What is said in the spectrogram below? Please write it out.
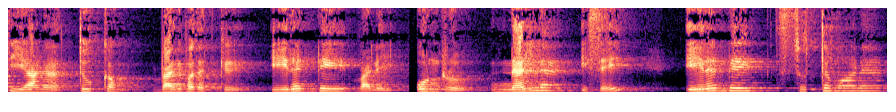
நிம்மதியான தூக்கம் வருவதற்கு இரண்டே வழி. ஒன்று நல்ல இசை இரண்டு சுத்தமான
